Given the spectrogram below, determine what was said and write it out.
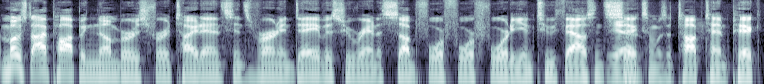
Most eye popping numbers for a tight end since Vernon Davis, who ran a sub 4 440 in 2006 and was a top 10 pick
